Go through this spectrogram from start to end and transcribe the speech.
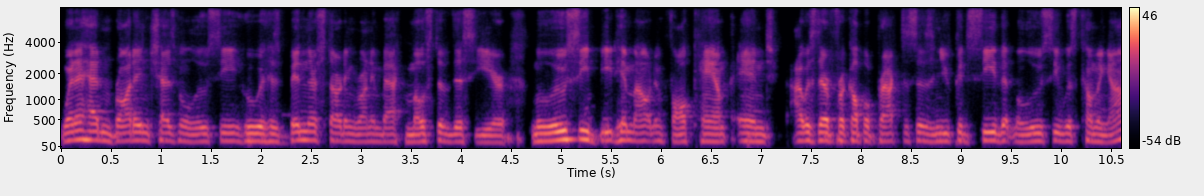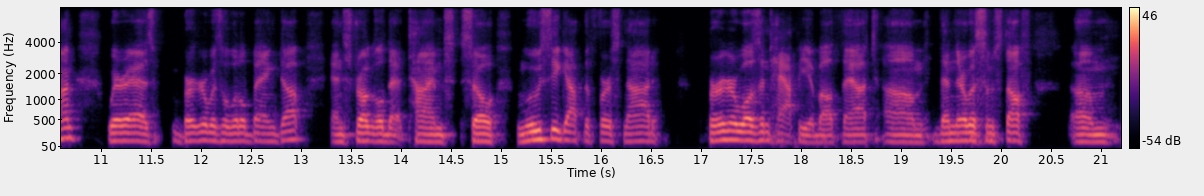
went ahead and brought in Chez Mellusi, who has been their starting running back most of this year. Mellusi beat him out in fall camp, and I was there for a couple practices, and you could see that Mellusi was coming on, whereas Berger was a little banged up and struggled at times. So Mellusi got the first nod. Berger wasn't happy about that. Um, then there was some stuff – um,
